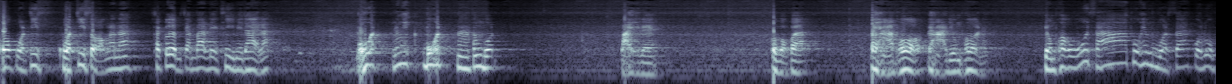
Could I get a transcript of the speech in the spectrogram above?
พอขวดที่ขวดที่สองแล้วนะชักเริ่มจำบ้านเลขที่ไม่ได้ละบวชยังไงบวชนะต้องบวช ไปเลย ก็บอกว่า ไปหาพ่อ ไปหาโยมพ่อนะโยมพ่อโอ้สาทุกให้บวชซะกลัวลูก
